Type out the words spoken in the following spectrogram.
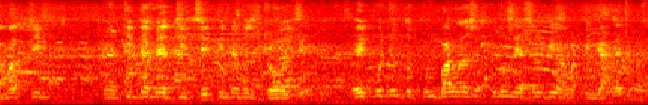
আমার টিম তিনটা ম্যাচ জিতছে তিনটা ম্যাচ ড্র হয়েছে। এই পর্যন্ত কোন বাংলাদেশের কোনো ন্যাশনাল টিম আমার টিমকে হারাইতে পারে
